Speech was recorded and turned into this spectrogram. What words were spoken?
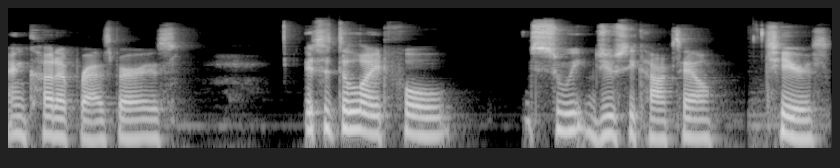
and cut up raspberries. It's a delightful, sweet, juicy cocktail. Cheers.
